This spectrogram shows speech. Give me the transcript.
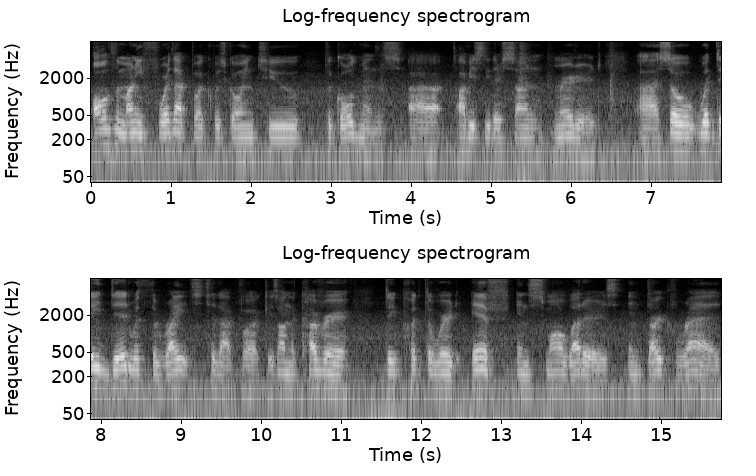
all of the money for that book was going to the Goldmans, uh, obviously, their son murdered. Uh, so what they did with the rights to that book is on the cover they put the word if in small letters in dark red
